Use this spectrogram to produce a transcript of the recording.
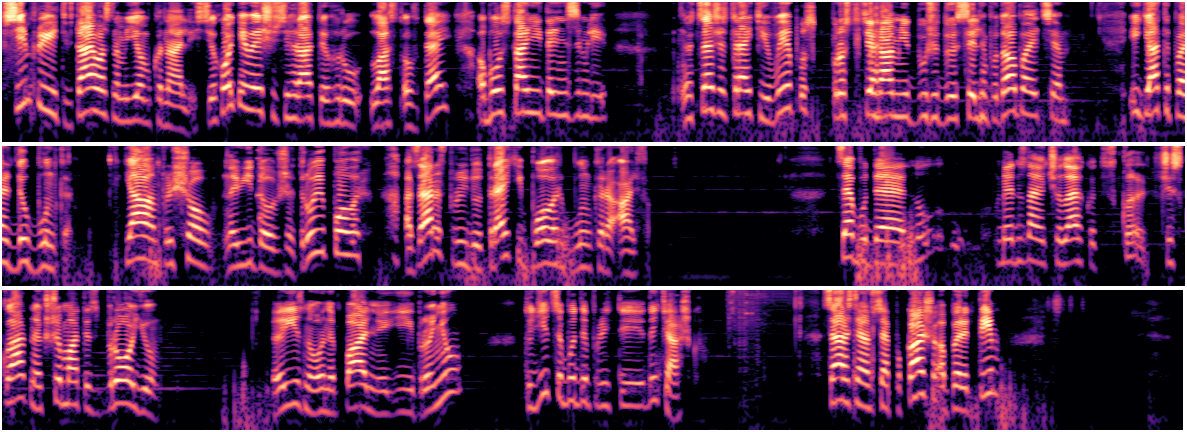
Всім привіт! Вітаю вас на моєму каналі. Сьогодні я вирішив зіграти гру Last of Day або Останній день землі. Це вже третій випуск, просто ця гра мені дуже дуже сильно подобається. І я тепер йду в бункер. Я вам прийшов на відео вже другий поверх, а зараз пройду третій поверх бункера Альфа. Це буде, ну, я не знаю, чи легко чи складно, якщо мати зброю різну вогнепальну і броню тоді це буде пройти не тяжко. Зараз я вам все покажу, а перед тим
